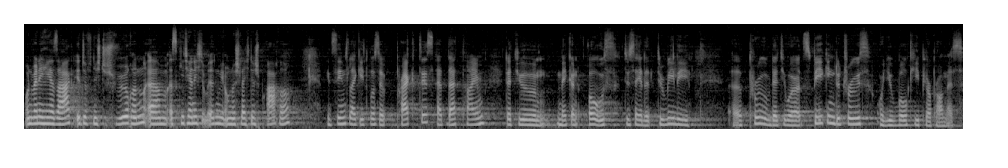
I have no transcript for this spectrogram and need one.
Und wenn ihr hier sagt, ihr dürft nicht schwören, ähm, es geht hier nicht um irgendwie um eine schlechte Sprache, It seems like it was a practice at that time that you make an oath to say that to really uh, prove that you are speaking the truth or you will keep your promise.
